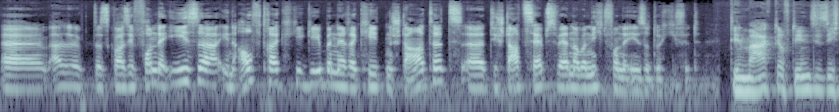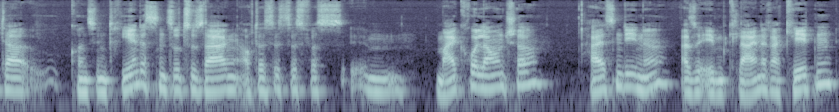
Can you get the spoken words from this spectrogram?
äh, also das quasi von der ESA in Auftrag gegebene Raketen startet. Äh, die Starts selbst werden aber nicht von der ESA durchgeführt. Den Markt, auf den Sie sich da konzentrieren, das sind sozusagen, auch das ist das, was im Micro-Launcher heißen die, ne? Also eben kleine Raketen,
